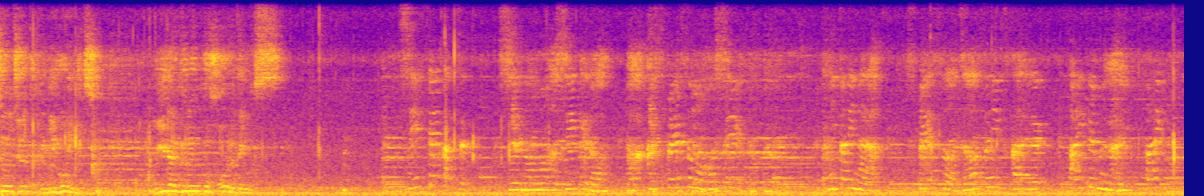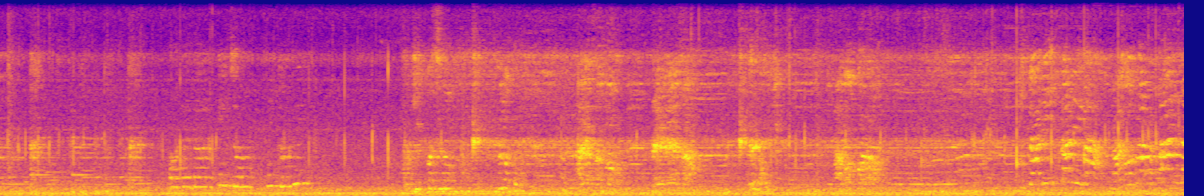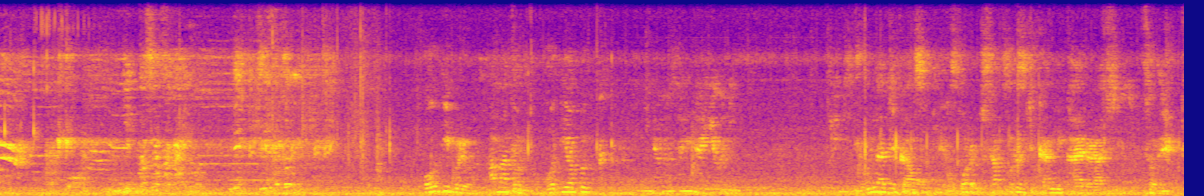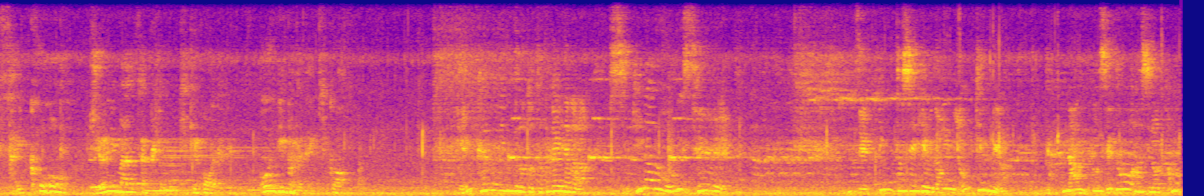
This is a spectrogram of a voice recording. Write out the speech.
住宅日本一飯田グループホールディングス。オーディブルは Amazon のオーディオブックいろんな時間を心揺さぶる時間に変えるらしい。それ最高12万作品の聞き放題オーディブルで聞こう限界の胃袋と戦いながら次なるお店へ絶品年明けうどん4軒目はなんと瀬戸大橋のたもとに立つ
